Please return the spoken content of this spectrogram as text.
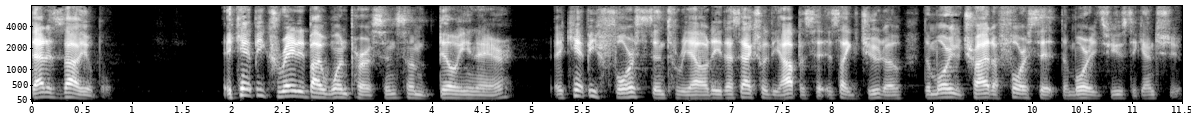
That is valuable. It can't be created by one person, some billionaire. It can't be forced into reality. That's actually the opposite. It's like judo. The more you try to force it, the more it's used against you.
